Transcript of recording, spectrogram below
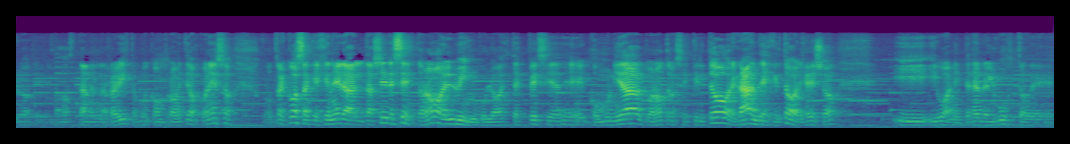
los dos están en la revista muy comprometidos con eso. Otra cosa que genera el taller es esto, ¿no? El vínculo, esta especie de comunidad con otros escritores, grandes escritores ellos, y, bueno, y tener el gusto de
